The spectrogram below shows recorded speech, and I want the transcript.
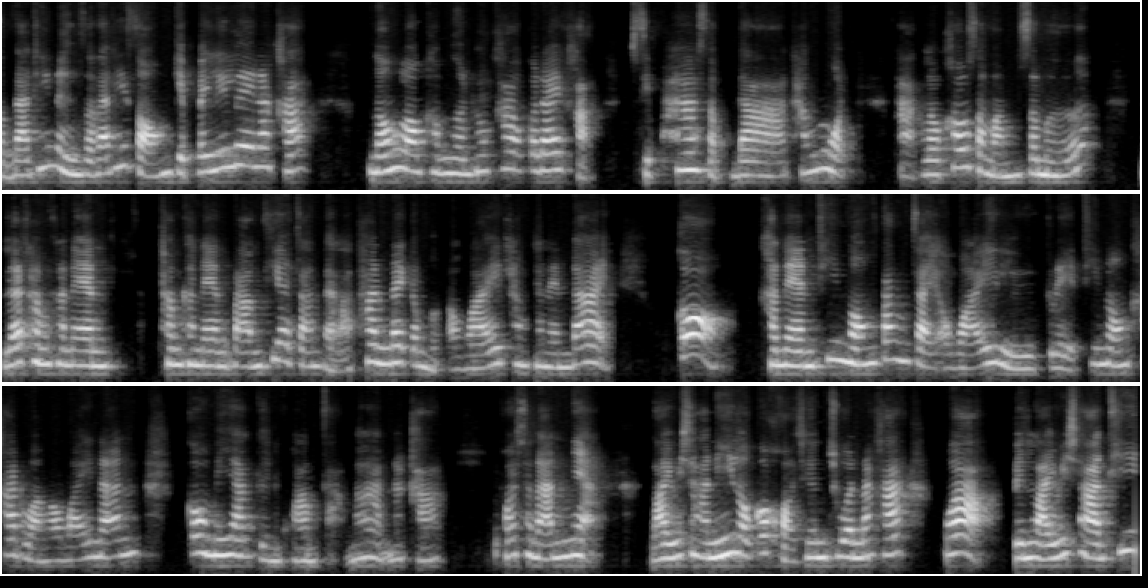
สัปดาห์ที่หนึ่งสัปดาห์ที่สองเก็บไปเรื่อยๆนะคะ น้องลองคำนวณคร่าวๆก็ได้ค่ะ 15 สัปดาห์ทั้งหมด หากเราเข้าสม่ำเสมอ และทำคะแนนทำคะแนนตามที่อาจารย์แต่ละท่านได้กำหนดเอาไว้ทำคะแนนได้ ก็คะแนนที่น้องตั้งใจเอาไว้ หรือเกรดที่น้องคาดหวังเอาไว้นั้น ก็ไม่ยากเกินความสามารถนะคะ เพราะฉะนั้นเนี่ย รายวิชานี้เราก็ขอเชิญชวนนะคะ ว่าเป็นรายวิชาที่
